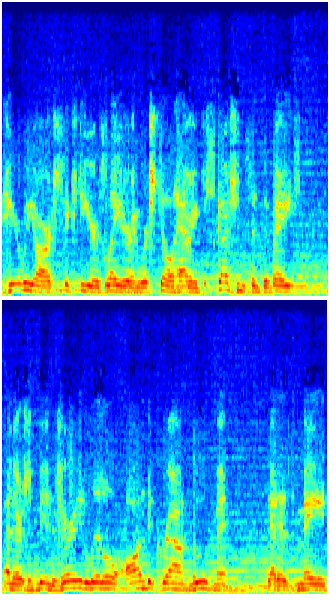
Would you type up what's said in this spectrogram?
here we are 60 years later, and we're still having discussions and debates, and there's been very little on the ground movement that has made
